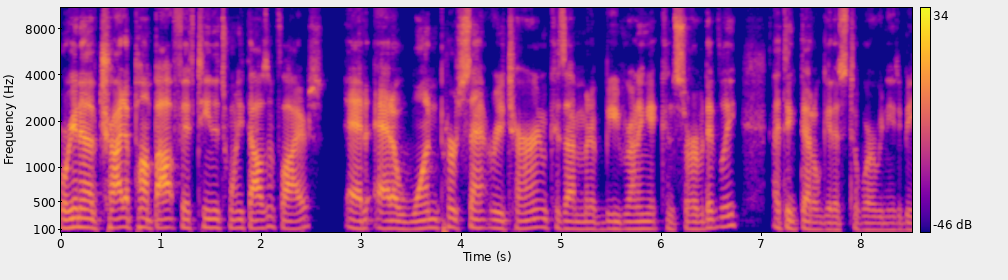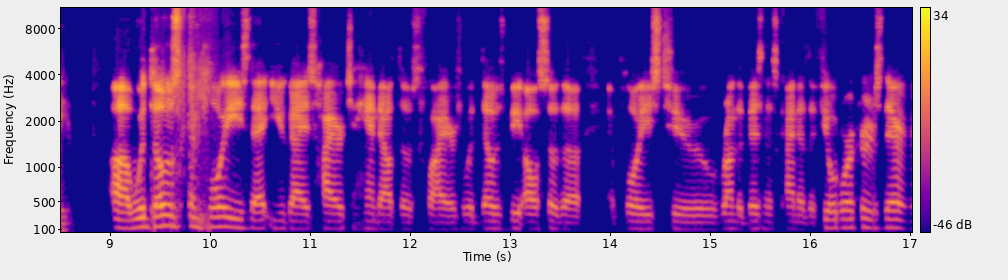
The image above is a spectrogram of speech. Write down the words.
We're going to try to pump out 15 to 20,000 flyers at, at a 1% return because I'm going to be running it conservatively. I think that'll get us to where we need to be. Uh, would those employees that you guys hire to hand out those flyers, would those be also the employees to run the business, kind of the field workers there?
